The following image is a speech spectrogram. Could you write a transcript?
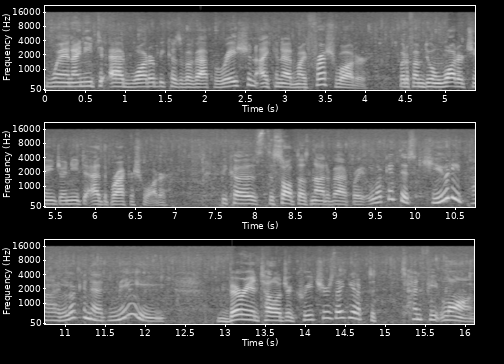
when I need to add water because of evaporation, I can add my fresh water. But if I'm doing water change, I need to add the brackish water because the salt does not evaporate. Look at this cutie pie looking at me. Very intelligent creatures. They get up to 10 feet long.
